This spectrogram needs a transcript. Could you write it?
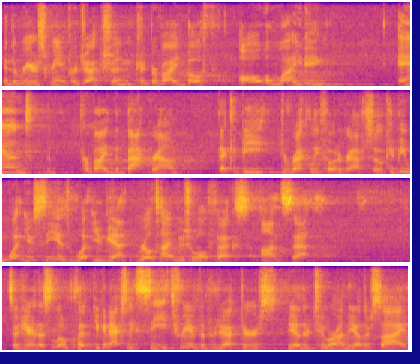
And the rear screen projection could provide both all the lighting and the, provide the background that could be directly photographed. So it could be what you see is what you get, real time visual effects on set. So here, this little clip, you can actually see three of the projectors. The other two are on the other side.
